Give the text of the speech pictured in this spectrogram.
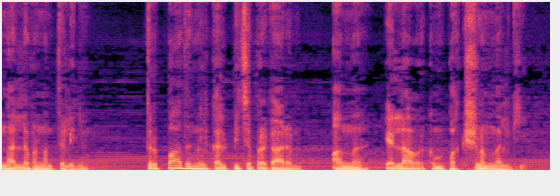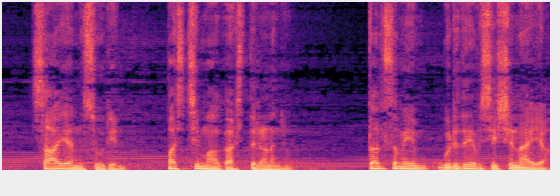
നല്ലവണ്ണം തെളിഞ്ഞു. തൃപ്പാദങ്ങൾ കൽപ്പിച്ച പ്രകാരം അന്ന് എല്ലാവർക്കും ഭക്ഷണം നൽകി. സായാഹ്ന സൂര്യൻ പശ്ചിമാകാശത്തിലണഞ്ഞു. തത്സമയം ഗുരുദേവ ശിഷ്യനായ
